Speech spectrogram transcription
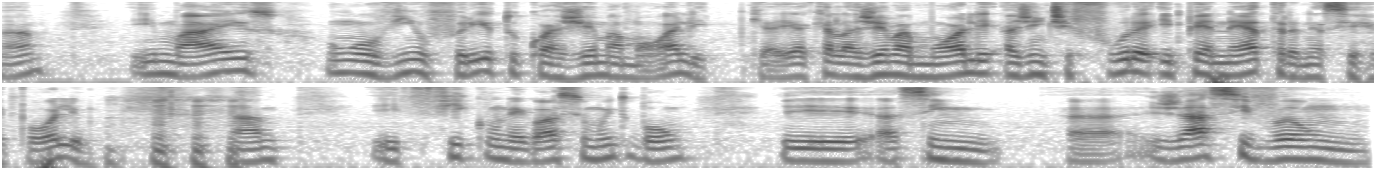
Né? E mais um ovinho frito com a gema mole. Que aí aquela gema mole a gente fura e penetra nesse repolho. né? E fica um negócio muito bom. E assim, uh, já se vão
